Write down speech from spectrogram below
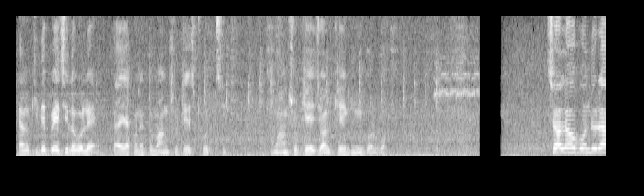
কেন খিদে পেয়েছিল বলে, তাই এখন একটু মাংস টেস্ট করছি। মাংস খেয়ে, জল খেয়ে ঘুমিয়ে পড়ব। চলো বন্ধুরা,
